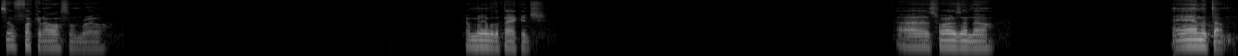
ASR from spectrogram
So fucking awesome, bro. Coming in with a package. Uh, as far as I know. And the thumb.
